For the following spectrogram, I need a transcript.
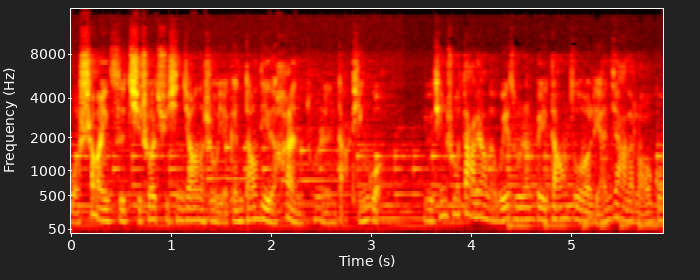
我上一次骑车去新疆的时候，也跟当地的汉族人打听过，有听说大量的维族人被当作廉价的劳工，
